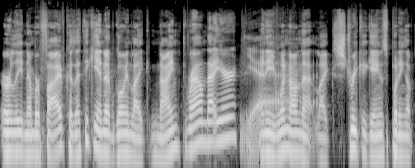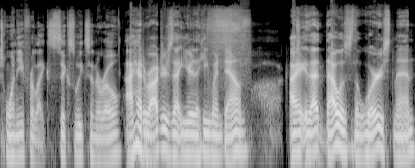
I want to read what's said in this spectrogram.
early number five because I think he ended up going like ninth round that year, Yeah, and he went on that like streak of games, putting up twenty for like six weeks in a row. I had Rodgers that year that he went down. Fuck, I that that was the worst, man.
